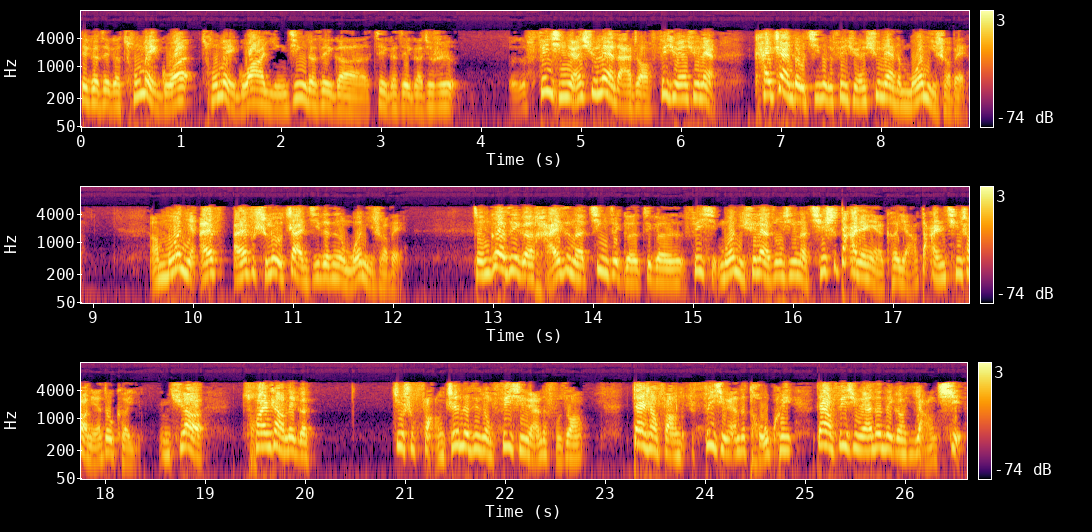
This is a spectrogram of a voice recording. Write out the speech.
这个这个从美国从美国啊引进的这个这个这个就是呃飞行员训练，大家知道飞行员训练开战斗机那个飞行员训练的模拟设备啊，模拟 F F 十六战机的那种模拟设备。整个这个孩子呢进这个这个飞行模拟训练中心呢，其实大人也可以啊，大人青少年都可以。你需要穿上那个就是仿真的这种飞行员的服装，戴上仿飞行员的头盔，戴上飞行员的那个氧气，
